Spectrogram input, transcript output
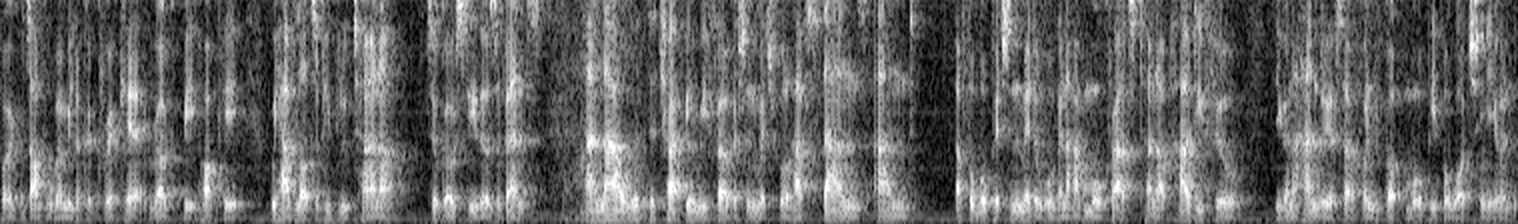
For example, when we look at cricket, rugby, hockey, we have lots of people who turn up to go see those events. And now with the track being refurbished, in which we'll have stands and a football pitch in the middle, we're going to have more crowds turn up. How do you feel you're going to handle yourself when you've got more people watching you? And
